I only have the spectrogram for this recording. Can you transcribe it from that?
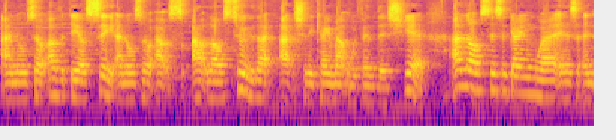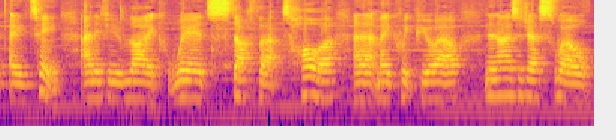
and also other DLC and also Outlast 2 that actually came out within this year. Outlast is a game where it's an 18 and if you like weird stuff that's horror and that may creep you out then I suggest well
